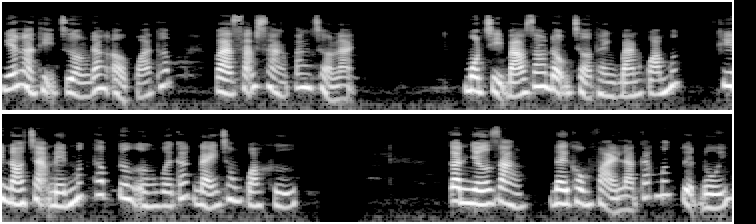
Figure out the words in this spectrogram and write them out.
nghĩa là thị trường đang ở quá thấp và sẵn sàng tăng trở lại. Một chỉ báo dao động trở thành bán quá mức khi nó chạm đến mức thấp tương ứng với các đáy trong quá khứ. Cần nhớ rằng đây không phải là các mức tuyệt đối.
